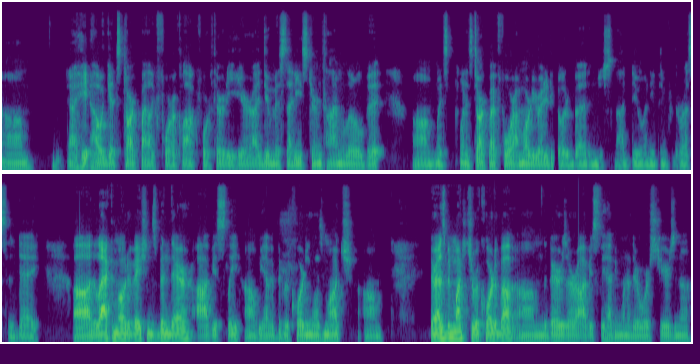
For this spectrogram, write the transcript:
Um, I hate how it gets dark by like four o'clock, four thirty here. I do miss that Eastern time a little bit. Um, it's when it's dark by four, I'm already ready to go to bed and just not do anything for the rest of the day. Uh, the lack of motivation's been there. Obviously, uh, we haven't been recording as much. Um, there has been much to record about. Um, the Bears are obviously having one of their worst years in a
